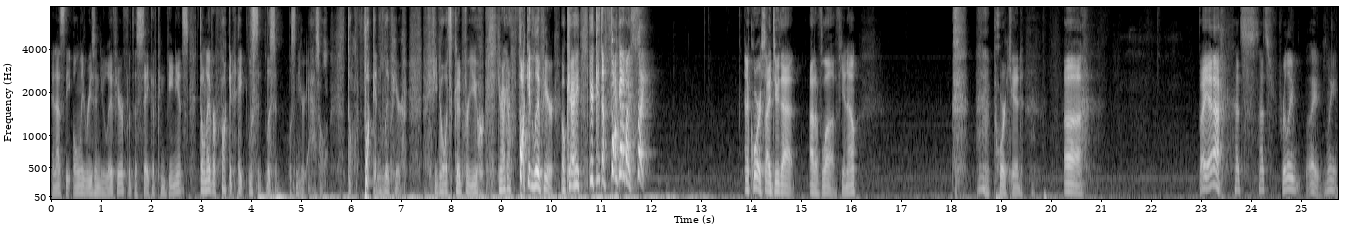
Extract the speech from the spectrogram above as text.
and that's the only reason you live here for the sake of convenience, don't ever fucking hey, listen, listen, listen here, asshole. Don't fucking live here. If You know what's good for you. You're not gonna fucking live here, okay? You get the fuck out of my sight. And of course, I do that out of love, you know? Poor kid. Uh But yeah, that's that's really wait, wait.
